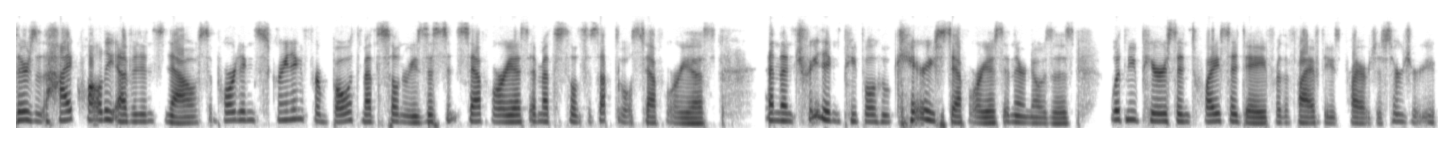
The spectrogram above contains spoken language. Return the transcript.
There's high quality evidence now supporting screening for both methicillin resistant Staph aureus and methicillin susceptible Staph aureus, and then treating people who carry Staph aureus in their noses with mupirocin twice a day for the five days prior to surgery.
